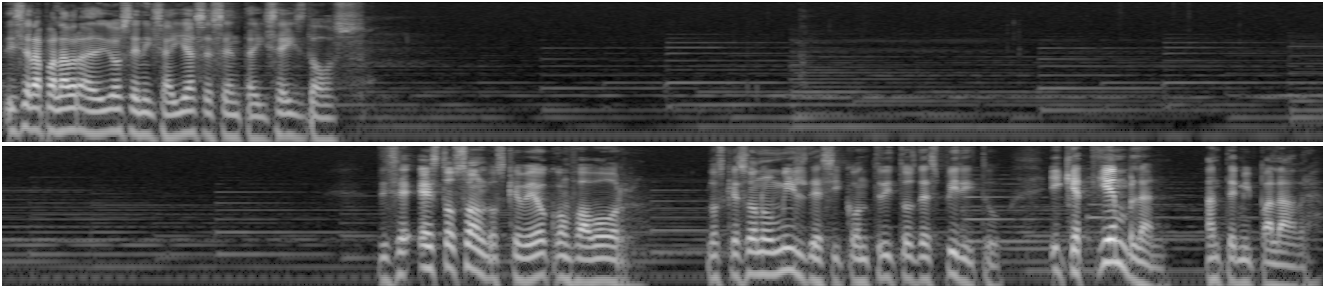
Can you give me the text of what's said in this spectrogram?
Dice la palabra de Dios en Isaías 66, 2. Dice, estos son los que veo con favor, los que son humildes y contritos de espíritu y que tiemblan ante mi palabra.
